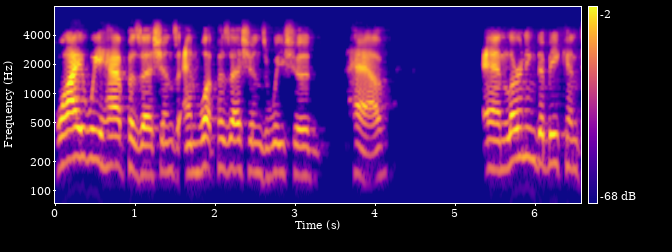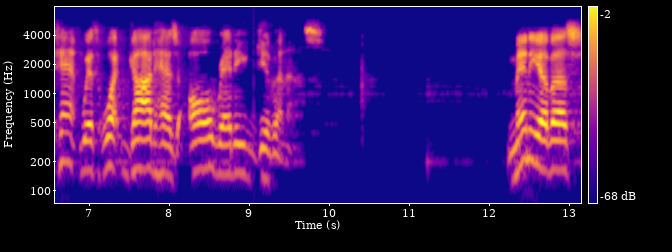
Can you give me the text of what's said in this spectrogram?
why we have possessions and what possessions we should have, and learning to be content with what God has already given us. Many of us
